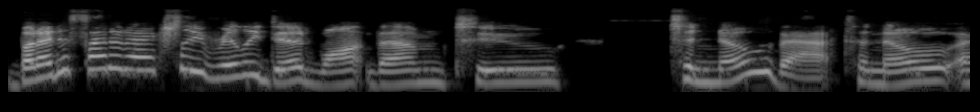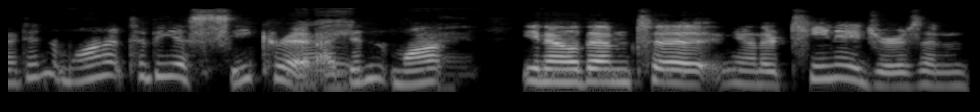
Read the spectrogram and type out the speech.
But I decided I actually really did want them to to know that, to know I didn't want it to be a secret. I didn't want, Right. you know, them to, you know, they're teenagers and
